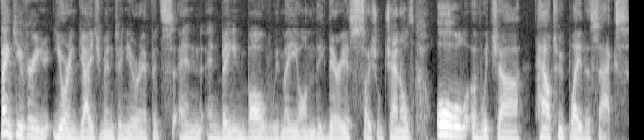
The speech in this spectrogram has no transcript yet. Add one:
thank you for your engagement and your efforts and, and being involved with me on the various social channels, all of which are how to play the sax.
